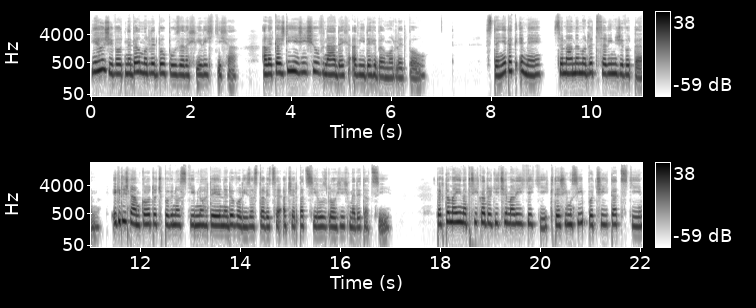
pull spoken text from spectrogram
Jeho život nebyl modlitbou pouze ve chvílích ticha, ale každý Ježíšův nádech a výdech byl modlitbou. Stejně tak i my se máme modlit celým životem. I když nám kolotoč povinností mnohdy nedovolí zastavit se a čerpat sílu z dlouhých meditací. Tak to mají například rodiče malých dětí, kteří musí počítat s tím,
